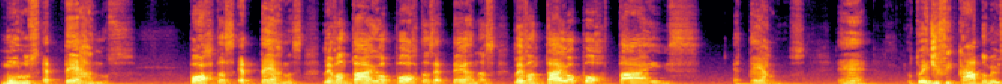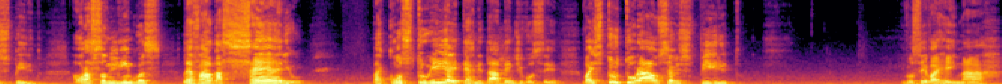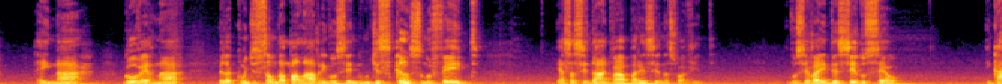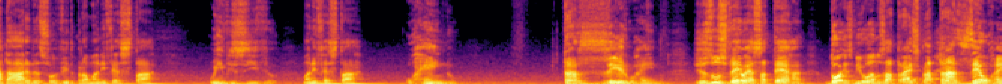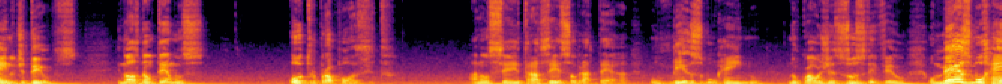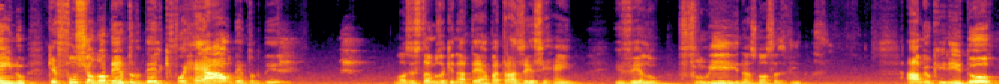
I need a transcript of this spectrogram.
muros eternos, portas eternas. Levantai, ó portas eternas, levantai, ó portais eternos. É, eu estou edificado no meu espírito. A oração em línguas levada a sério vai construir a eternidade dentro de você, vai estruturar o seu espírito. E você vai reinar, reinar, governar pela condição da palavra em você, no descanso no feito, essa cidade vai aparecer na sua vida. Você vai descer do céu em cada área da sua vida para manifestar o invisível, manifestar o reino, trazer o reino. Jesus veio a essa terra dois mil anos atrás para trazer o reino de Deus. E nós não temos outro propósito a não ser trazer sobre a terra o mesmo reino no qual Jesus viveu, o mesmo reino que funcionou dentro dele, que foi real dentro dele. Nós estamos aqui na terra para trazer esse reino e vê-lo fluir nas nossas vidas. Ah, meu querido,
